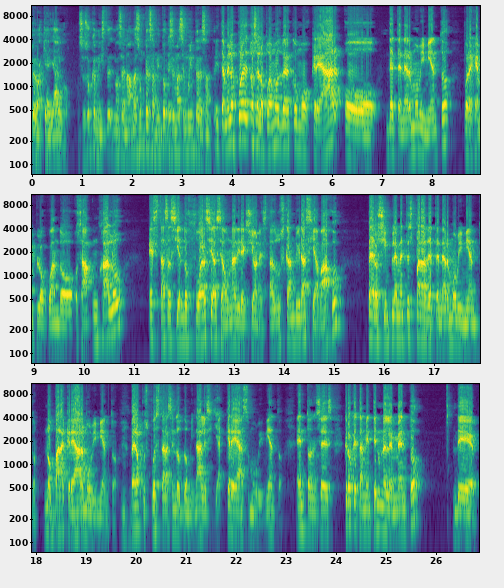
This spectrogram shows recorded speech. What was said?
pero aquí hay algo. O sea, eso que me diste, no sé, nada más es un pensamiento que se me hace muy interesante. Y también lo puedes, o sea, lo podemos ver como crear o detener movimiento por ejemplo, cuando, o sea, un halo, estás haciendo fuerza hacia una dirección, estás buscando ir hacia abajo, pero simplemente es para detener movimiento, no para crear movimiento. Pero pues puedes estar haciendo abdominales y ya creas movimiento. Entonces, creo que también tiene un elemento de...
